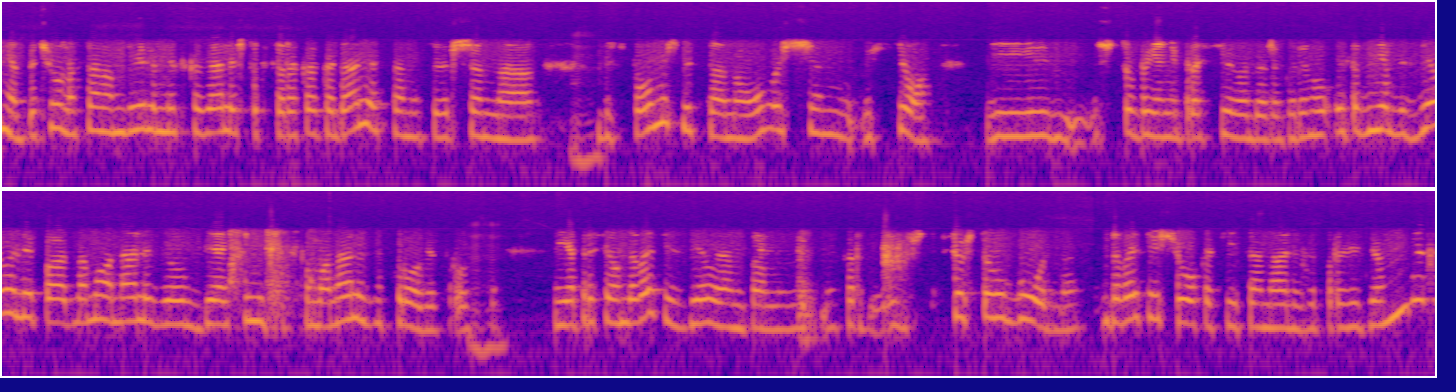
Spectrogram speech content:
Нет, почему? На самом деле мне сказали, что к 40 годам я стану совершенно mm-hmm. беспомощной, стану овощем, и все. И что бы я ни просила даже, говорю, ну это мне бы сделали по одному анализу, биохимическому анализу крови просто. Mm-hmm. И я просила, ну, давайте сделаем там все что угодно. Давайте еще какие-то анализы проведем. Нет,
